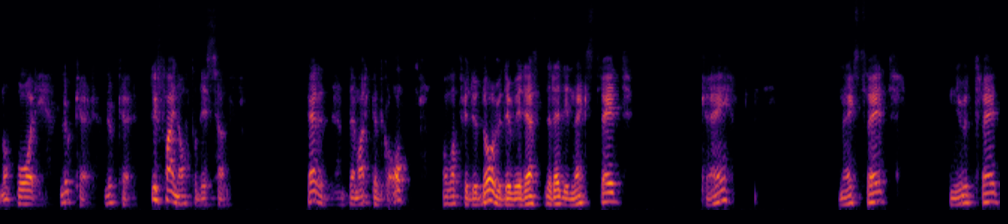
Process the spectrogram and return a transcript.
not worry. Look here, look here. You find out of this self? Here the market go up and what we do now, we do we ready next trade. Okay. Next trade, new trade,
